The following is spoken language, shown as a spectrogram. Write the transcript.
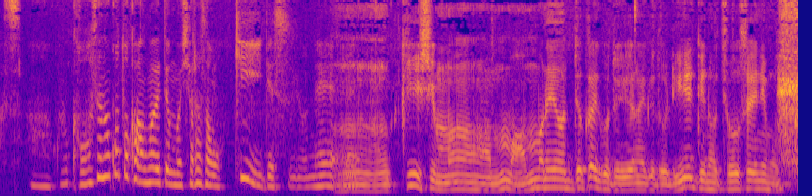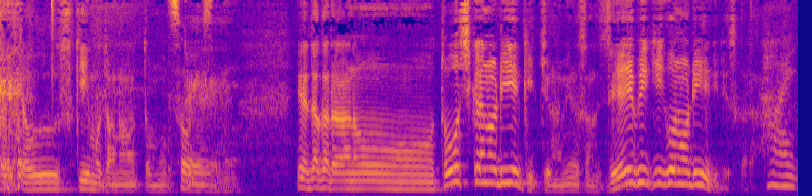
ます。あこれ為替のこと考えても石原さん大きいですよね。うん大きいし、まあ、まああんまりでかいこと言えないけど利益の調整にも使えちゃうスキームだなと思って。そうですね。いやだからあのー、投資家の利益っていうのは皆さん税引き後の利益ですから。はい。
